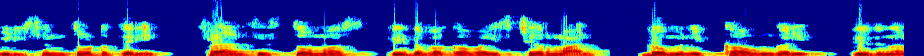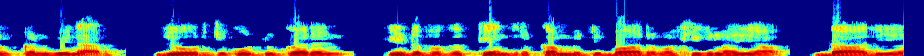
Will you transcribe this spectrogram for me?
വിൽസൺ തോട്ടത്തിൽ ഫ്രാൻസിസ് തോമസ് ഇടവക വൈസ് ചെയർമാൻ ഡൊമിനിക് കാവുങ്കൽ തിരുനാൾ കൺവീനർ ജോർജ് കോട്ടുകാരൻ ഇടവക കേന്ദ്ര കമ്മിറ്റി ഭാരവാഹികളായ Dalia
